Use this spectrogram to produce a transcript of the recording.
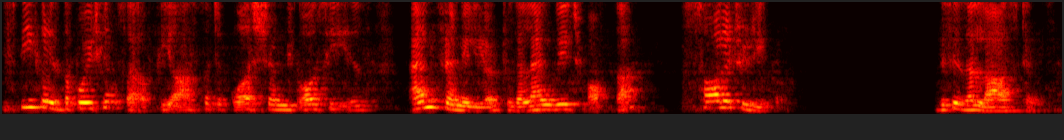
the speaker is the poet himself. He asks such a question because he is unfamiliar to the language of the solitary reaper. This is a last answer.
